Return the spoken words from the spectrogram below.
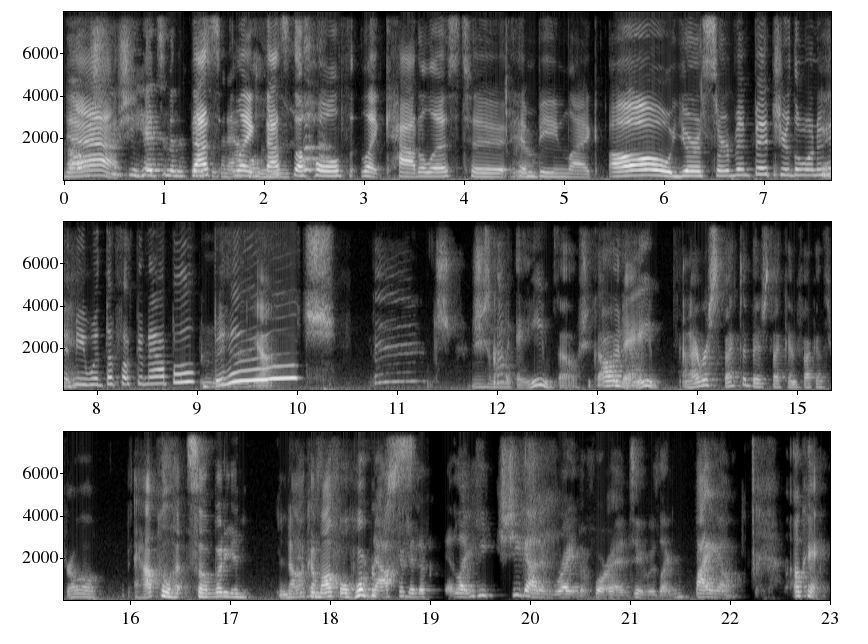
Yeah. Oh, she hits him in the face that's with an like apple. that's the whole th- like catalyst to Yeah. him being like oh you're a servant bitch you're the one who hit me with the fucking apple Mhm. bitch Bitch. She's got aim though. She got Oh, good yeah. aim, and I respect a bitch that can fucking throw a apple at somebody and knock him off a horse. Knock him in the like he she got him right in the forehead too. It was like bam. Okay,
